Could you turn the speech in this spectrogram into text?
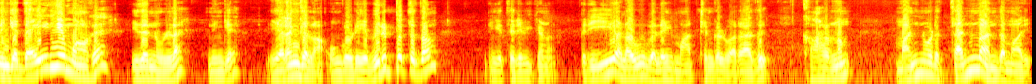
நீங்கள் தைரியமாக இதனுள்ள நீங்கள் இறங்கலாம். உங்களுடைய விருப்பத்தை தான் நீங்கள் தெரிவிக்கணும். பெரிய அளவு விலை மாற்றங்கள் வராது. காரணம் மண்ணோட தன்மை அந்த மாதிரி.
